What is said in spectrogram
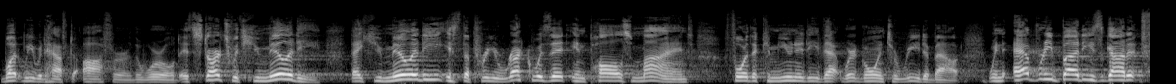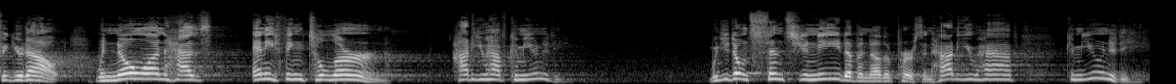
what we would have to offer the world. It starts with humility. That humility is the prerequisite in Paul's mind for the community that we're going to read about. When everybody's got it figured out, when no one has anything to learn, how do you have community? When you don't sense your need of another person, how do you have community?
